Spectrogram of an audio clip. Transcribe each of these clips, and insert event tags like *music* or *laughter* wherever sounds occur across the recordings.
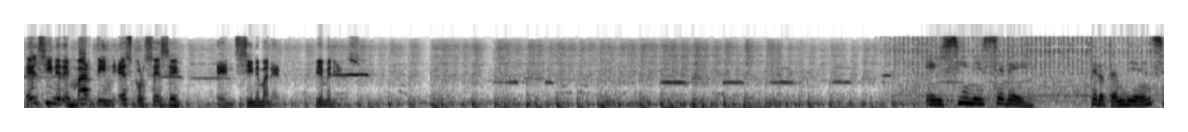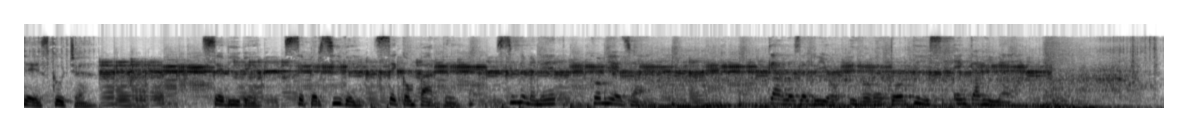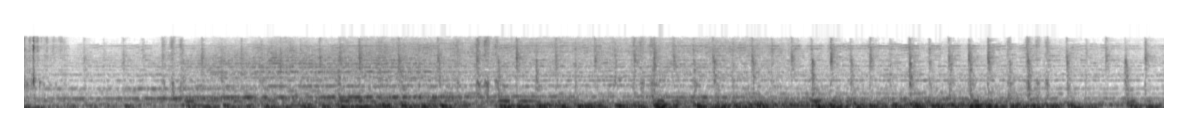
el cine de Martin Scorsese en Cinemanet. Bienvenidos. El cine se ve, pero también se escucha. Se vive, se percibe, se comparte. Cinemanet comienza. Carlos del Río y Roberto Ortiz en cabina.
